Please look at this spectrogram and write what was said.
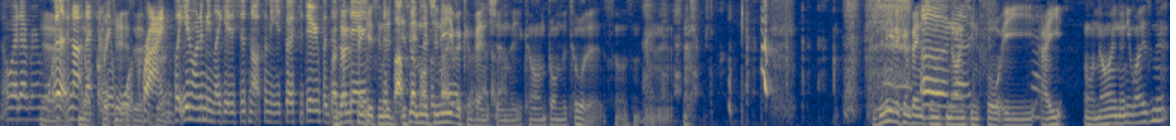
or whatever. Yeah, well, not, not, necessarily cricket, a war crime, but, but, you know what I mean. Like it was just not something you're supposed to do. But I don't think it's in the, it's in the Geneva Convention that you can't bomb the toilets or something. the Geneva Convention's oh, 1948 or nine, anyway, isn't it?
